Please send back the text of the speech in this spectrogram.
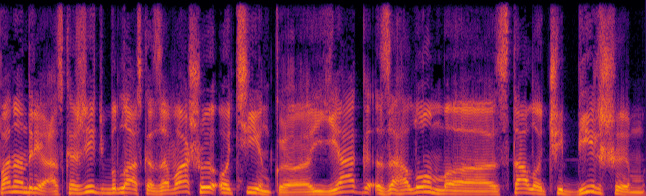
Пане Андрію, а скажіть, будь ласка, за вашою оцінкою, як загалом стало чи більшим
